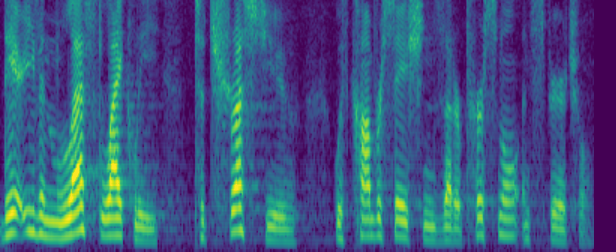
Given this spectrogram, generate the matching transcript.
they are even less likely to trust you with conversations that are personal and spiritual.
